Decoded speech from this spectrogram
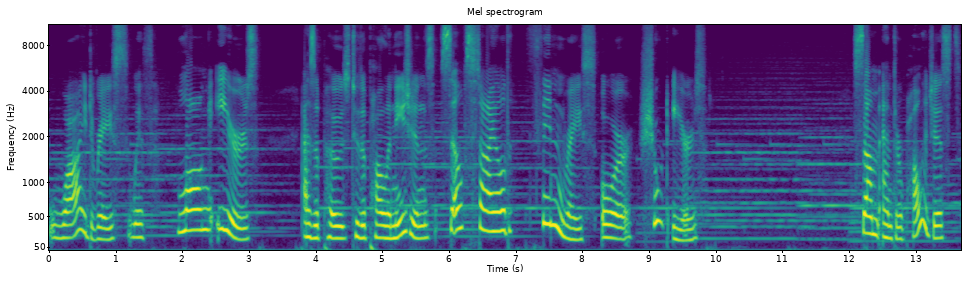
wide race with long ears, as opposed to the Polynesians' self styled thin race or short ears. Some anthropologists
